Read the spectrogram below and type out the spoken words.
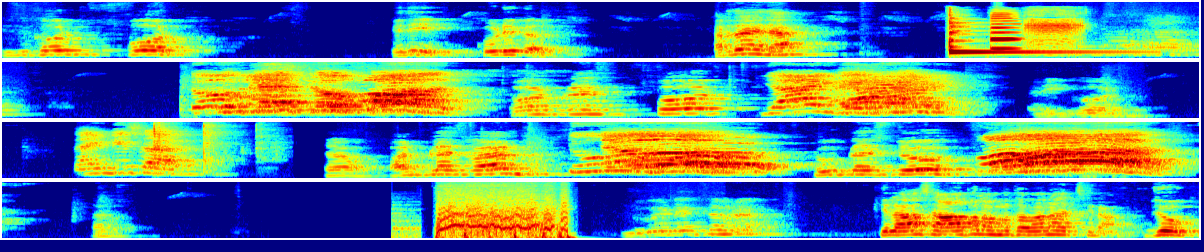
is equal four. ఇది కూడిగలు అర్థమైందా? Four plus four very good thank you sir one plus one two two plus two కిలాస్ ఆపలు అమ్ముతామని వచ్చిన. జోక్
